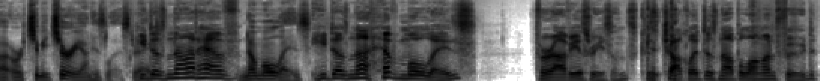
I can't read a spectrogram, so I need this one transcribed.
uh, or chimichurri on his list, right? He does not have No moles. He does not have moles for obvious reasons because chocolate does not belong on food.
